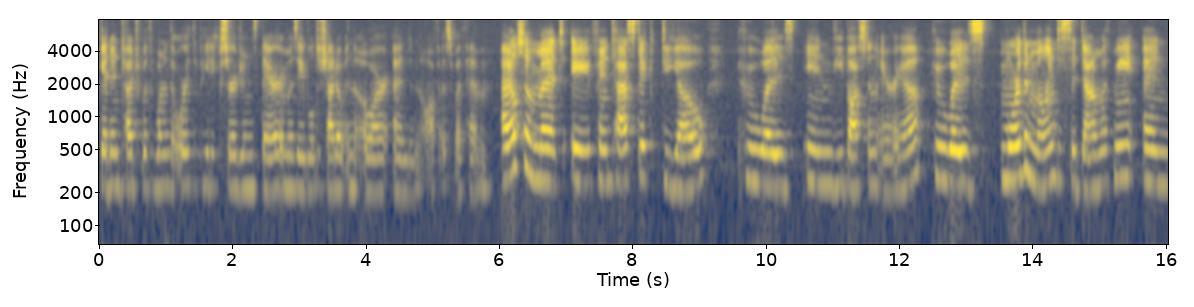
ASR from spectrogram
get in touch with one of the orthopedic surgeons there and was able to shadow in the OR and in the office with him. I also met a fantastic DO who was in the Boston area who was more than willing to sit down with me and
